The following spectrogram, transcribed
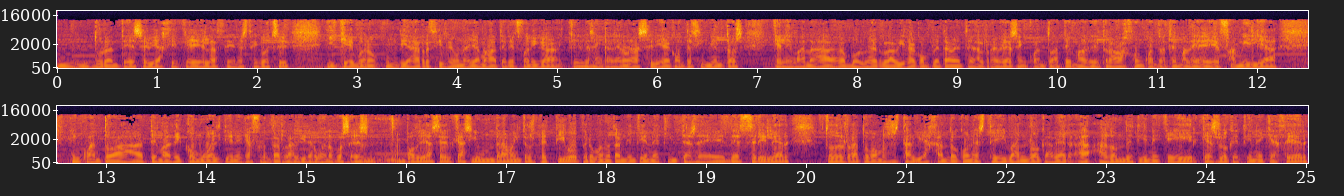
mm, durante ese viaje que él hace en este coche y que, bueno, un día recibe una llamada telefónica que desencadena una serie de acontecimientos que le van a volver la vida completamente al revés en cuanto a tema de trabajo, en cuanto a tema de familia, en cuanto a tema de cómo él tiene que afrontar la vida. Bueno, pues es podría ser casi un drama introspectivo, pero bueno, también tiene tintes de, thriller. Todo el rato vamos a estar viajando con este Iván Locke a ver a, dónde tiene que ir, qué es lo que tiene que hacer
